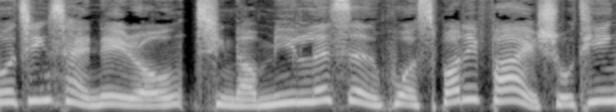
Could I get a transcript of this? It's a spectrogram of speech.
多精彩内容，请到 Me Listen 或 Spotify 收听。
